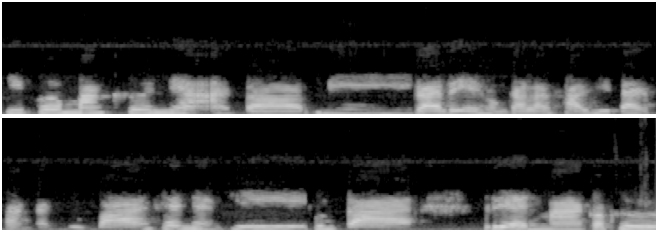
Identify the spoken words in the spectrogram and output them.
ที่เพิ่มมากขึ้นเนี่ยอาจจะมีรายละเอียดของการรักษาที่แตกต่างกันอยู่บ้าง เช่นอย่างที่คุณจาเรียนมาก็คือ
